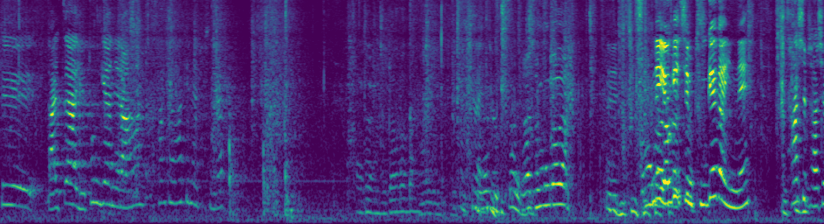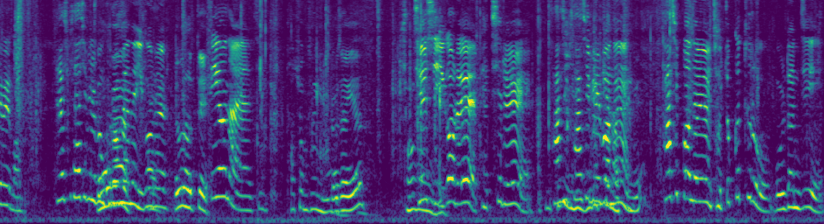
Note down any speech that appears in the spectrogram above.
그 날짜 유통기한이랑 한- 상태 확인해 주세요. 감사합니다. 잠시만요. 자, 전문가. 네. 근데 여기 지금 두 개가 있네. 40, 41번. 40, 41번 정말? 그러면은 이거를 이건 어때? 띄워놔야지. 다 정상이네. 정상이야? 지우 씨 이거를 배치를 40, 41번은 40번을 저쪽 끝으로 몰던지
